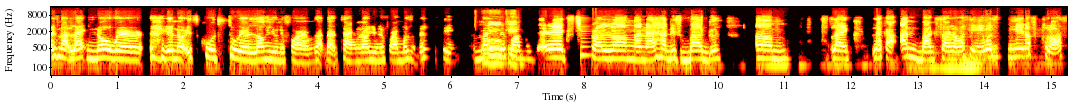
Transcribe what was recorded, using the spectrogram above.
it's not like nowhere, you know, it's cool to wear long uniforms at that time. Long uniform wasn't the thing. My oh, okay. uniform was extra long, and I had this bag um like like a handbag sort of a thing. It was made of cloth.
